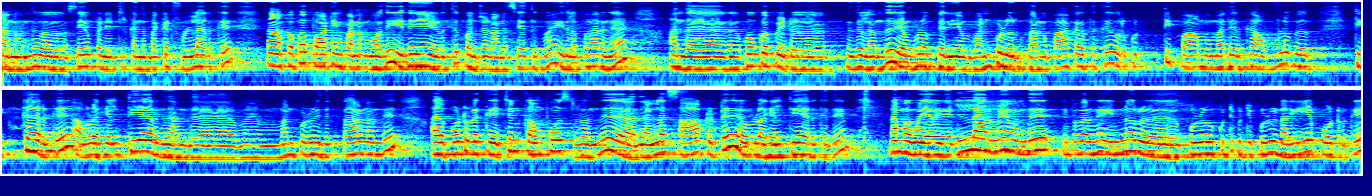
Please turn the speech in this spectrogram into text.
நான் வந்து சேவ் பண்ணி வச்சுருக்கேன். அந்த பக்கெட் ஃபுல்லாக இருக்குது நான் அப்பப்போ பாட்டிங் பண்ணும்போது இதையும் எடுத்து கொஞ்சம் நான் சேர்த்துக்குவேன். இதில் பாருங்கள் அந்த கோகோ பீட் இதில் வந்து எவ்வளோ பெரிய வன்புழு இருக்குது பாருங்கள் பார்க்குறதுக்கு ஒரு குட்டி பாம்பு மாதிரி இருக்குது அவ்வளோ திக்காக இருக்குது அவ்வளோ ஹெல்த்தியாக இருக்குது அந்த மண்புழு. இதுக்கு காரணம் வந்து அதில் போட்டிருக்க கிச்சன் கம்போஸ்ட் வந்து அது நல்லா சாப்பிட்டுட்டு இவ்வளோ ஹெல்த்தியாக இருக்குது. நம்ம எல்லாருமே வந்து இப்போ பாருங்கள் இன்னொரு புழு குட்டி குட்டி புழு நிறைய போட்டிருக்கு.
